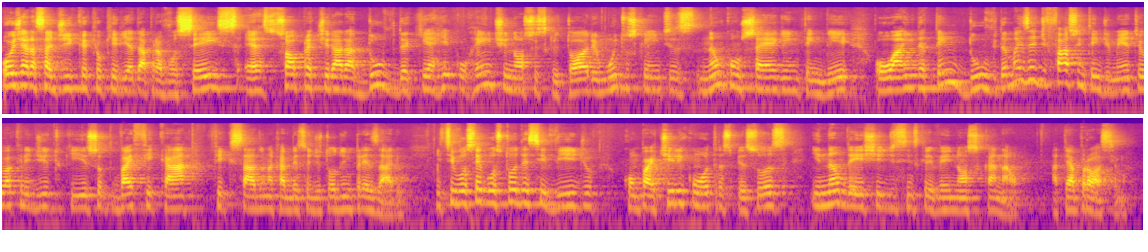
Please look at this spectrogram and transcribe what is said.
Hoje era essa dica que eu queria dar para vocês, é só para tirar a dúvida que é recorrente em nosso escritório. Muitos clientes não conseguem entender ou ainda têm dúvida, mas é de fácil entendimento. Eu acredito que isso vai ficar fixado na cabeça de todo empresário. E se você gostou desse vídeo, compartilhe com outras pessoas e não deixe de se inscrever em nosso canal. Até a próxima!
